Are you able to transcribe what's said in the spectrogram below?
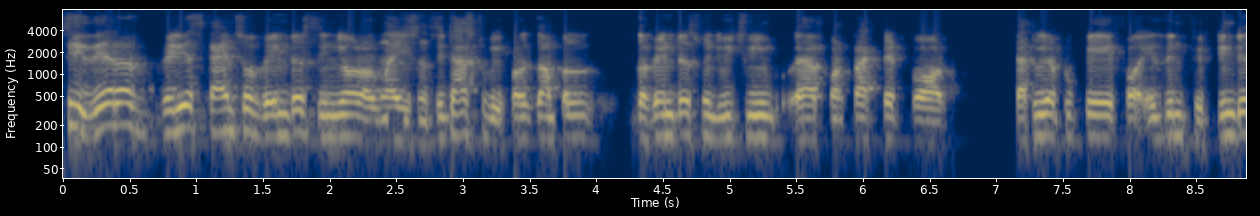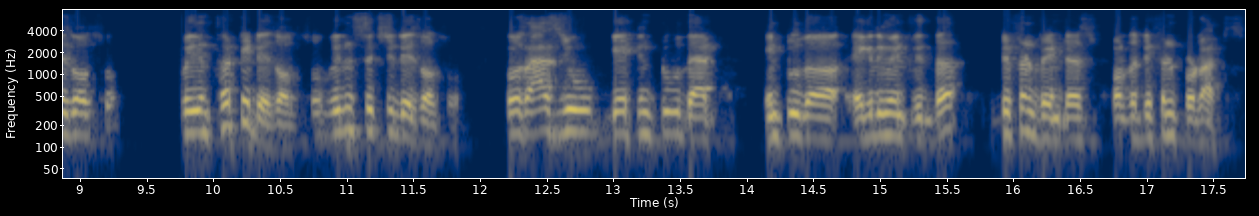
See, there are various kinds of vendors in your organizations. It has to be, for example, the vendors which we have contracted for that we have to pay for within 15 days also, within 30 days also, within 60 days also. Because as you get into that into the agreement with the different vendors for the different products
